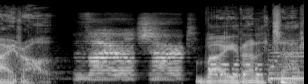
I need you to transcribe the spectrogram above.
Viral. Viral chart. Viral Chart.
